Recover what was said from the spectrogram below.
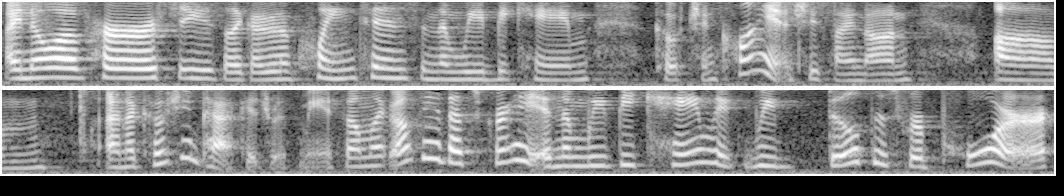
I know of her. She's like an acquaintance, and then we became coach and client. She signed on um, a coaching package with me. So I'm like, okay, that's great. And then we became, we, we built this rapport.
